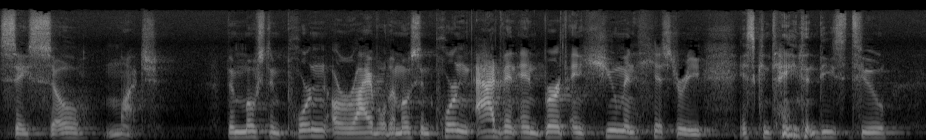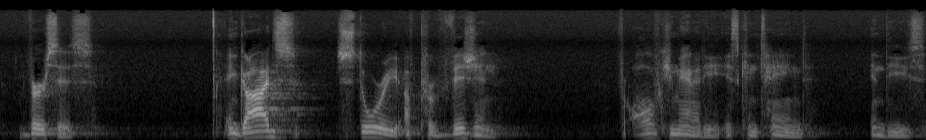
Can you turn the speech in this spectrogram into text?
say so much the most important arrival, the most important advent and birth in human history is contained in these two verses. And God's story of provision for all of humanity is contained in these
